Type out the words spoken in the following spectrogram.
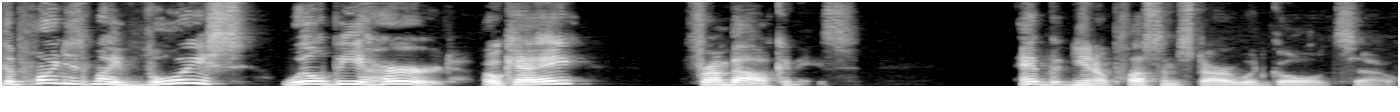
the point is, my voice will be heard. Okay, from balconies. And, but you know, plus some Starwood Gold. So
